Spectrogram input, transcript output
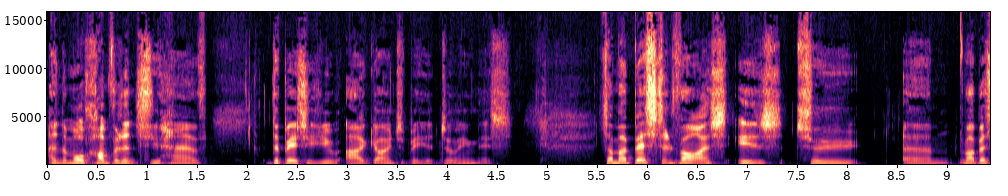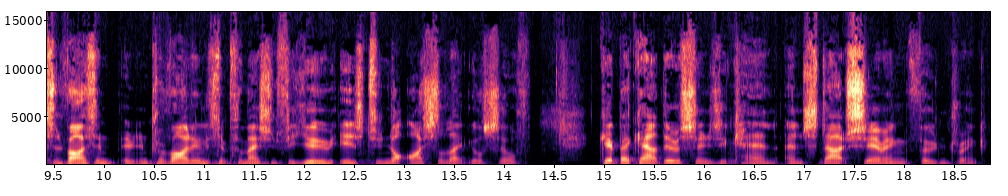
and the more confidence you have, the better you are going to be at doing this. So, my best advice is to um, my best advice in, in providing this information for you is to not isolate yourself. Get back out there as soon as you can and start sharing food and drink.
